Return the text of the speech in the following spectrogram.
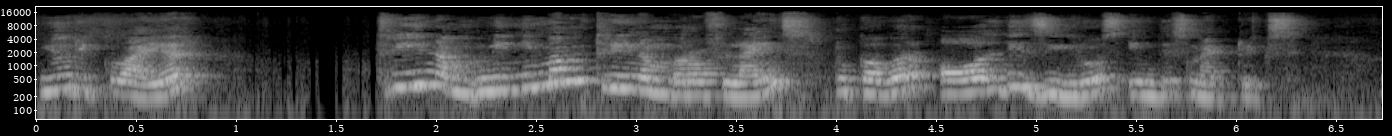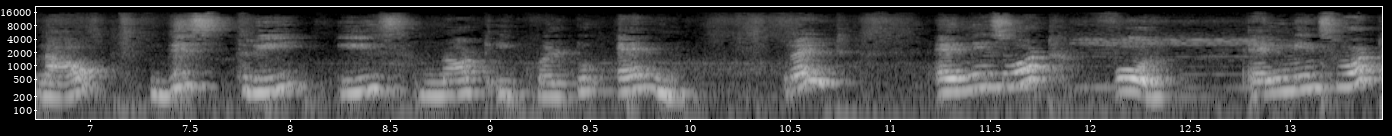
You require three minimum 3 number of lines to cover all the zeros in this matrix. Now, this 3 is not equal to n. Right? n is what? 4. n means what?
